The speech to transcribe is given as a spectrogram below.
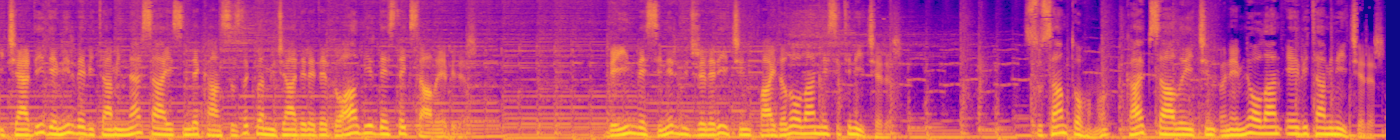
İçerdiği demir ve vitaminler sayesinde kansızlıkla mücadelede doğal bir destek sağlayabilir. Beyin ve sinir hücreleri için faydalı olan lesitini içerir. Susam tohumu, kalp sağlığı için önemli olan E vitamini içerir.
